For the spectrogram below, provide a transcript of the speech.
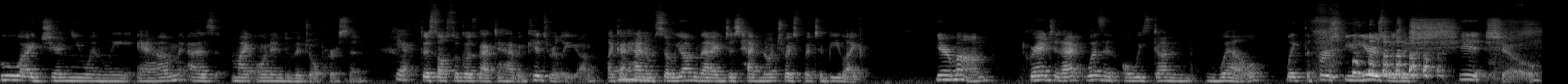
who I genuinely am as my own individual person. Yeah. This also goes back to having kids really young. Like I had Mhm. them so young that I just had no choice but to be like, your mom. Granted, I wasn't always done well. Like the first few years was a shit show.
